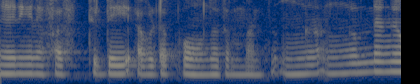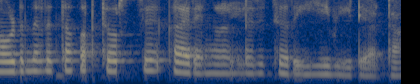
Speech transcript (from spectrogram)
ഞാനിങ്ങനെ ഫസ്റ്റ് ഡേ അവിടെ പോകുന്നതും അങ്ങനെ അവിടെ നിന്ന് കുറച്ച് കുറച്ച് കാര്യങ്ങളുള്ളൊരു ചെറിയ വീഡിയോ കേട്ടോ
